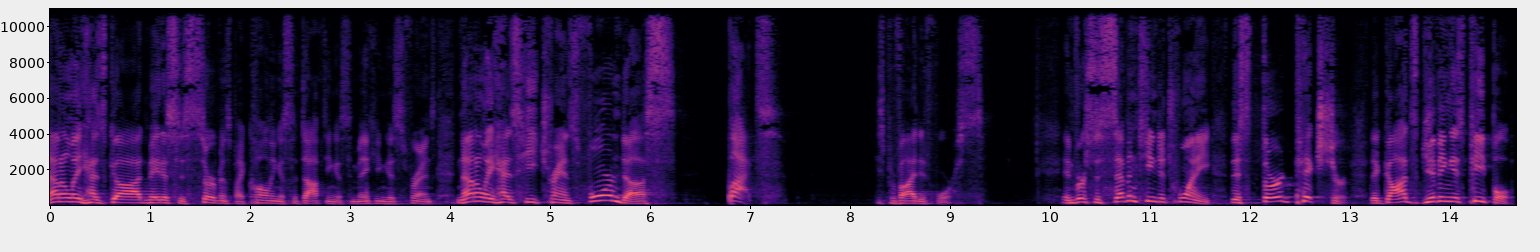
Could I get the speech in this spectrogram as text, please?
Not only has God made us his servants by calling us, adopting us, and making his friends, not only has he transformed us, but he's provided for us. In verses 17 to 20, this third picture that God's giving his people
